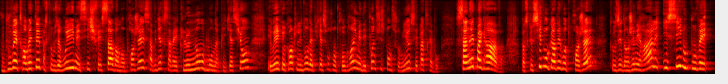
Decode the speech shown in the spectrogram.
vous pouvez être embêté parce que vous dites oui mais si je fais ça dans mon projet ça veut dire que ça va être le nom de mon application et vous voyez que quand les noms d'application sont trop grands il met des points de suspension au milieu c'est pas très beau. Ça n'est pas grave parce que si vous regardez votre projet que vous êtes en général ici vous pouvez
